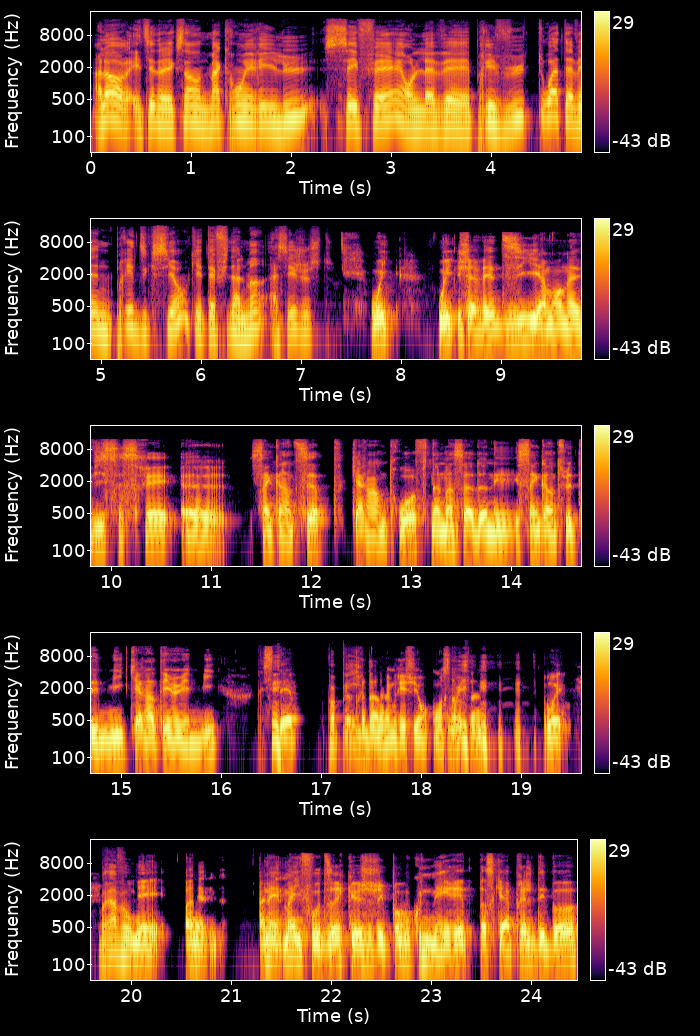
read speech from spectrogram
Alors, Étienne Alexandre, Macron est réélu, c'est fait, on l'avait prévu. Toi, tu avais une prédiction qui était finalement assez juste. Oui, oui, j'avais dit, à mon avis, ce serait... Euh 57-43. Finalement, ça a donné 58,5, 41,5. C'était pas peu près dans la même région, on s'entend. Oui. Bravo. Mais honnêtement, honnêtement, il faut dire que j'ai pas beaucoup de mérite parce qu'après le débat,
